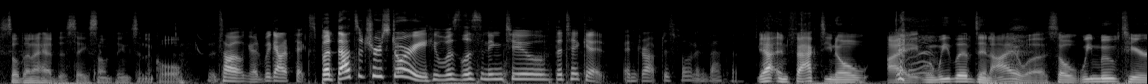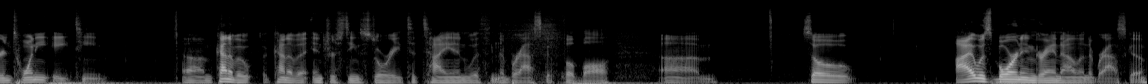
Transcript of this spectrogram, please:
so then I had to say something to Nicole. It's all good. We got it fixed. But that's a true story. He was listening to the ticket and dropped his phone in the bathtub. Yeah, in fact, you know, I when we lived in Iowa, so we moved here in 2018. Um, kind of a kind of an interesting story to tie in with Nebraska football. Um, so I was born in Grand Island, Nebraska,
